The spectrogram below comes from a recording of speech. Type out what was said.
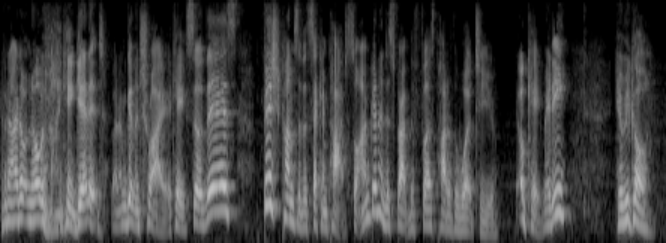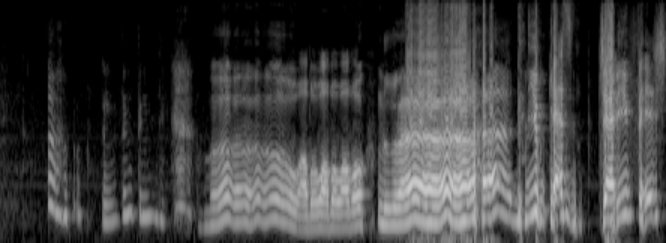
Even I don't know if I can get it, but I'm gonna try. Okay, so this fish comes to the second part. So I'm gonna describe the first part of the word to you. Okay, ready? Here we go. Whoa, wobble, wobble, wobble. Did you guess jellyfish?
